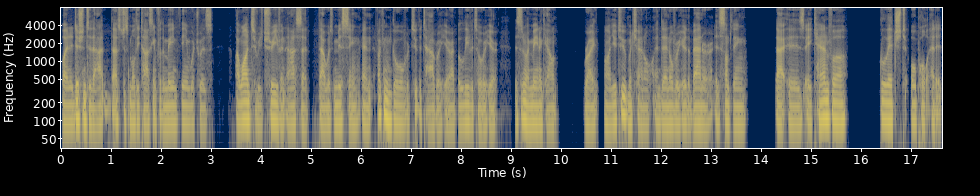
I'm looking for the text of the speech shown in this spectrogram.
but in addition to that, that's just multitasking for the main theme, which was I want to retrieve an asset that was missing. And if I can go over to the tab right here, I believe it's over here. This is my main account, right? On YouTube, my channel. And then over here, the banner is something that is a Canva glitched Opal edit.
